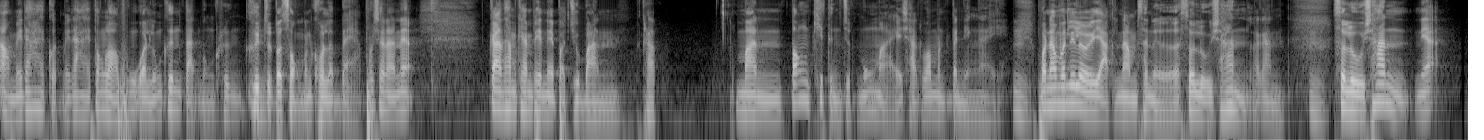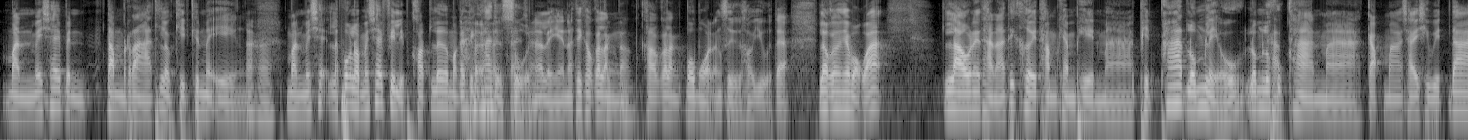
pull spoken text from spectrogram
อ้าวไม่ได้กดไม่ได้ต้องรอพรุ่งวันรุ่งขึ้น8ปดโมงครึ่งคือจุดประสงค์มันคนละแบบ เพราะฉะนั้นเนี่ยการทำแคมเปญในปัจจุบันครับ มันต้องคิดถึงจุดมุ่งหมายให้ชัดว่ามันเป็นยังไงอืมเพราะฉะนั้นวันนี้เราอยากนำเสนอ solution แล้วกันอืม solution เนี้ยมันไม่ใช่เป็นตำราที่เราคิดขึ้นมาเองอ่าฮะมันไม่ใช่ แล้วพวกเราไม่ใช่ฟิลิปคอตเลอร์ marketing ใช่5.0ใช่อะไรเงี้ยนะที่เขากำลังถูกต้องเขากำลังโปรโมทหนังสือเขาอยู่ แต่เรากำลังจะบอกว่าเราในฐานะที่เคยทำแคมเปญมาผิดพลาดล้มเหลว ล้มลุกครัคบลุกคลานมากลับมาใช้ชีวิตได้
